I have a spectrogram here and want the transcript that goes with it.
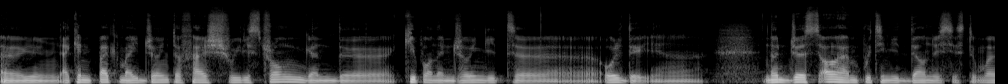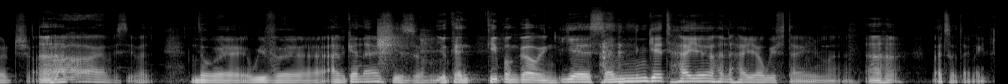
I can pack my joint of hash really strong and uh, keep on enjoying it uh, all day. Uh, not just oh, I'm putting it down. This is too much. Uh-huh. Ah, this is bad." no, uh, with uh, Afghan hash is um, You can keep on going. yes, and get higher and higher with time. Uh, Uh-huh. that's what I like.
